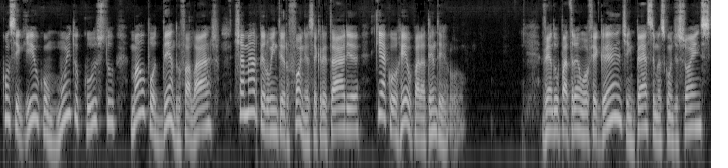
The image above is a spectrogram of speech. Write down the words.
conseguiu, com muito custo, mal podendo falar, chamar pelo interfone a secretária, que acorreu para atendê-lo. Vendo o patrão ofegante, em péssimas condições,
